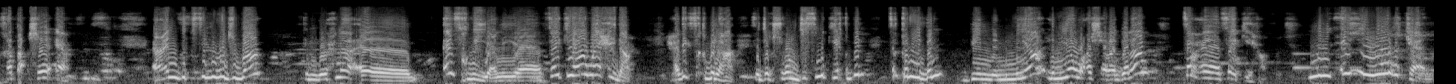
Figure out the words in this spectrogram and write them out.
خطأ شائع. عندك في الوجبة كما نقولوا إحنا آه يعني فاكهة واحدة. هذيك تقبلها. تجيك شغل جسمك يقبل تقريبا بين 100 ل 110 غرام تاع آه، فاكهة. من أي نوع كان؟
